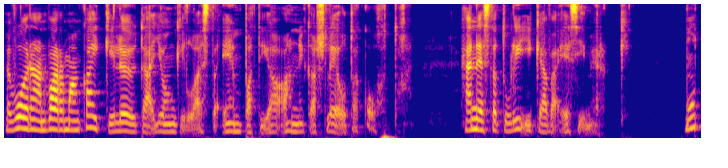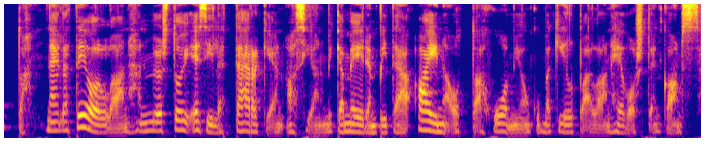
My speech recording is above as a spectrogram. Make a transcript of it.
Me voidaan varmaan kaikki löytää jonkinlaista empatiaa Annikas Leuta kohtaan. Hänestä tuli ikävä esimerkki. Mutta näillä teollaan hän myös toi esille tärkeän asian, mikä meidän pitää aina ottaa huomioon, kun me kilpaillaan hevosten kanssa.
